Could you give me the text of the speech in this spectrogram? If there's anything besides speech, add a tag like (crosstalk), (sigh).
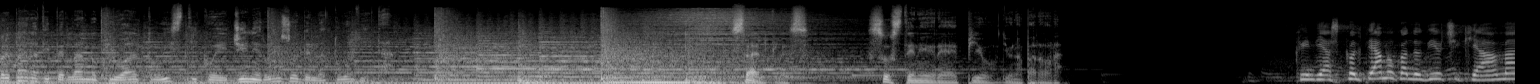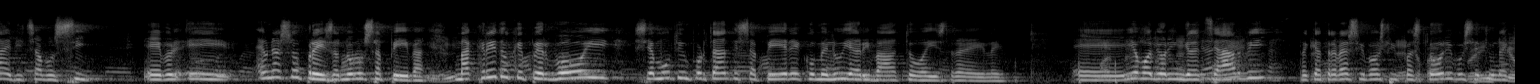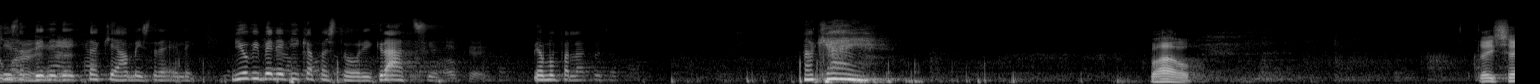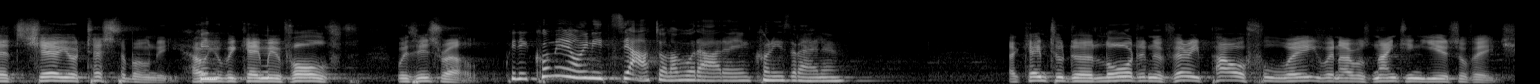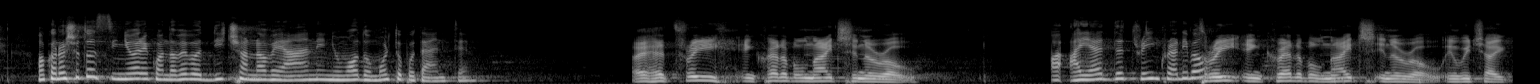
Preparati per l'anno più altruistico e generoso della tua vita. Selfless. Sostenere è più di una parola. Quindi ascoltiamo quando Dio ci chiama e diciamo sì. E, e, è una sorpresa, non lo sapeva, ma credo che per voi sia molto importante sapere come lui è arrivato a Israele. E io voglio ringraziarvi perché attraverso i vostri pastori voi siete una chiesa benedetta che ama Israele. Dio vi benedica pastori, grazie. Abbiamo parlato già. Ok. Wow. They said, share your testimony, how Quindi- you became involved with Israel. Quindi come ho iniziato a lavorare con Israele? I came to the Lord in a very powerful way when I was 19 years of age. Ho conosciuto il Signore quando avevo 19 anni in un modo molto potente. I had three incredible nights in a row. I I had three incredible. Three incredible nights in a row in which I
